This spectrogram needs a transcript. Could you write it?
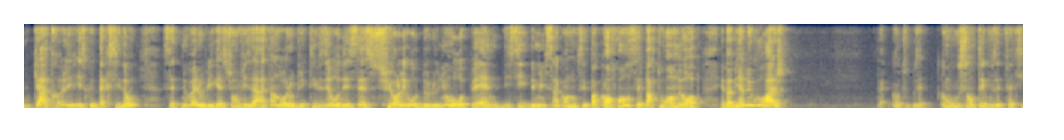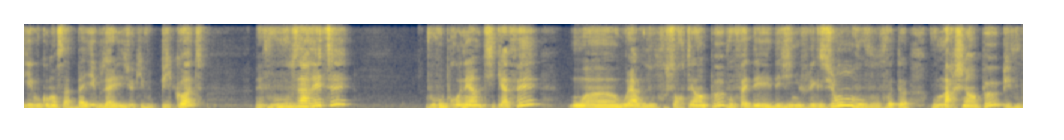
ou 4 les risques d'accident. Cette nouvelle obligation vise à atteindre l'objectif 0 décès sur les routes de l'Union européenne d'ici 2050. Donc c'est pas qu'en France, c'est partout en Europe. Et eh bien bien du courage. Ben, quand vous, sentez que vous êtes fatigué, vous commencez à bailler, vous avez les yeux qui vous picotent, ben, vous vous arrêtez. Vous vous prenez un petit café, ou voilà, vous, sortez un peu, vous faites des, des vous, vous, faites, vous marchez un peu, puis vous,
